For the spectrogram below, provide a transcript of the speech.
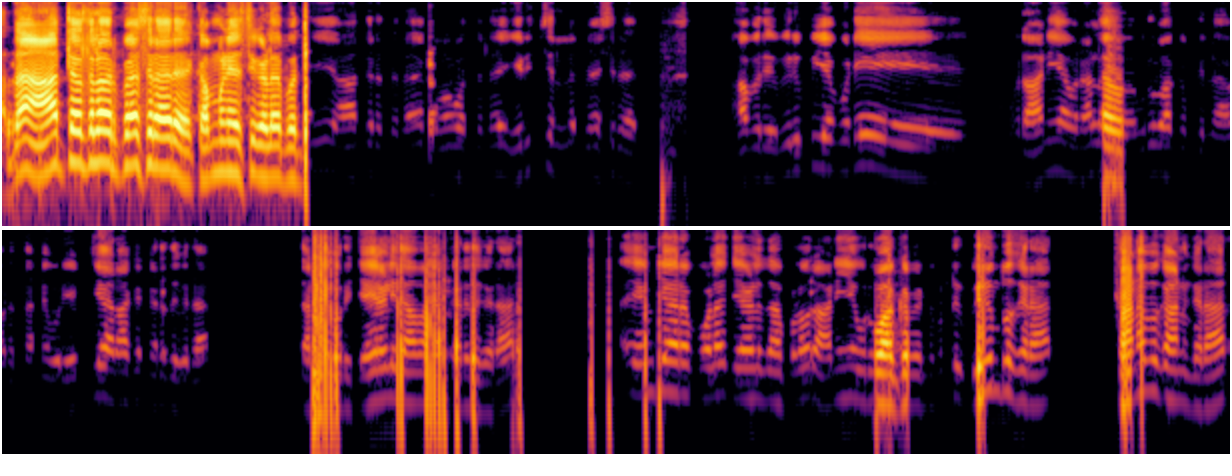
அதான் ஆத்திரத்தில் அவர் பேசுறாரு. கம்யூனிஸ்டுகளை பற்றி ஆத்திரத்தில் கோபத்தில் எரிச்சலில் பேசுறாரு. அவர் விரும்பியபடி ஒரு அணி அவரால் உருவாக்க முடியல. அவர் தன்னை ஒரு எம்ஜிஆராக கருதுகிறார். தன்னை ஒரு ஜெயலலிதாவாக கருதுகிறார். எம்ஜிஆரை போல ஜெயலலிதா போல ஒரு அணியை உருவாக்க வேண்டும் என்று விரும்புகிறார். கனவு காண்கிறார்.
